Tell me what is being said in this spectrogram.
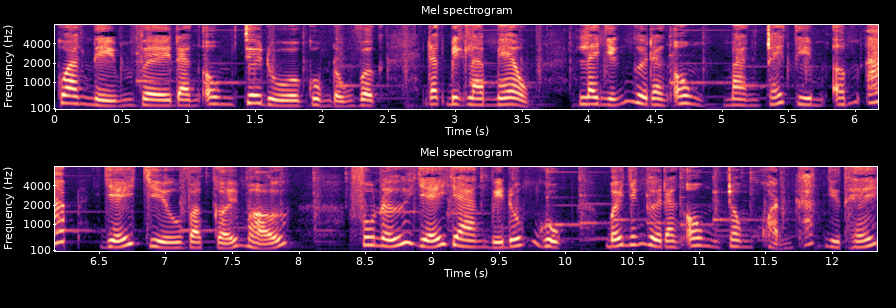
quan niệm về đàn ông chơi đùa cùng động vật, đặc biệt là mèo, là những người đàn ông mang trái tim ấm áp, dễ chịu và cởi mở. Phụ nữ dễ dàng bị đốn gục bởi những người đàn ông trong khoảnh khắc như thế.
